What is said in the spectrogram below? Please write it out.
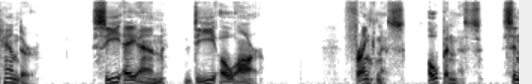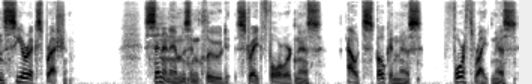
Candor. C A N D O R. Frankness, openness, sincere expression. Synonyms include straightforwardness, outspokenness, forthrightness,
